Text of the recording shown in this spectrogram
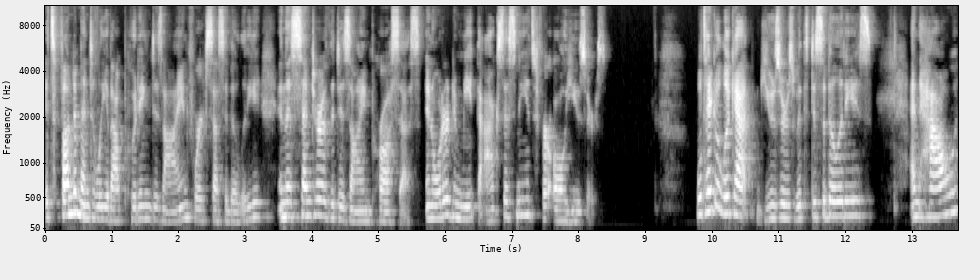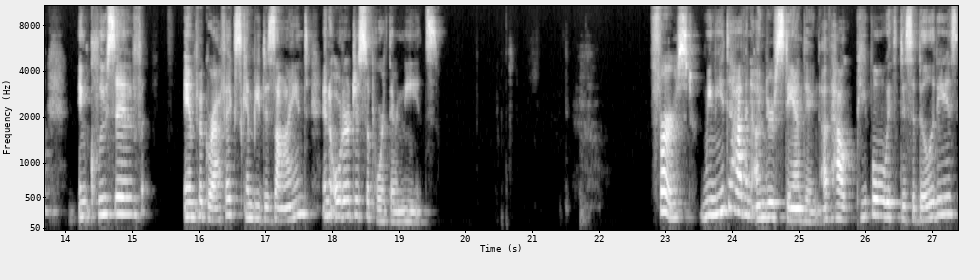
It's fundamentally about putting design for accessibility in the center of the design process in order to meet the access needs for all users. We'll take a look at users with disabilities and how inclusive infographics can be designed in order to support their needs. First, we need to have an understanding of how people with disabilities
